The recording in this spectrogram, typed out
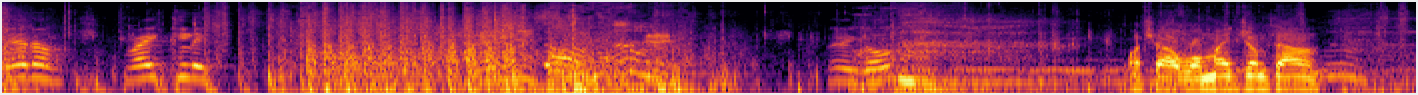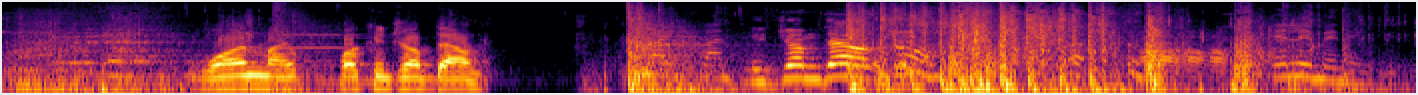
Get him! Right click! There you go. Watch out, one might jump down. One might fucking jump down. He jumped down. Ah. Eliminated.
